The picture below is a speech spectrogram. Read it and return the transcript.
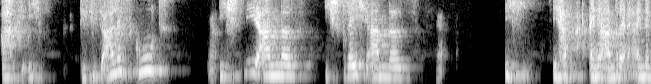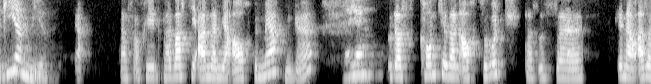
ach, ich, das ist alles gut, ja. ich stehe anders, ich spreche anders, ja. ich, ich habe eine andere Energie an mir. Ja, das auf jeden Fall, was die anderen ja auch bemerken, gell? Ja, ja. Und das kommt ja dann auch zurück. Das ist, äh, genau, also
